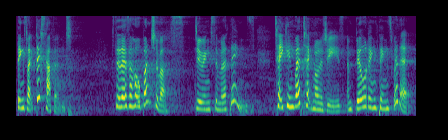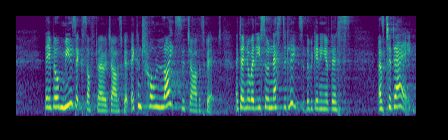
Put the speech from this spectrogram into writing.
things like this happened. So there's a whole bunch of us doing similar things, taking web technologies and building things with it. They build music software with JavaScript. They control lights with JavaScript. I don't know whether you saw nested loops at the beginning of this, of today.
